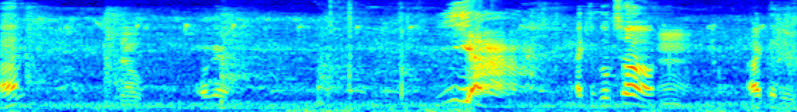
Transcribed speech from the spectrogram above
হ্যাঁ? যাও। ওকে। ইয়া! একটা তুলছ? হুম। একটা দিবি।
